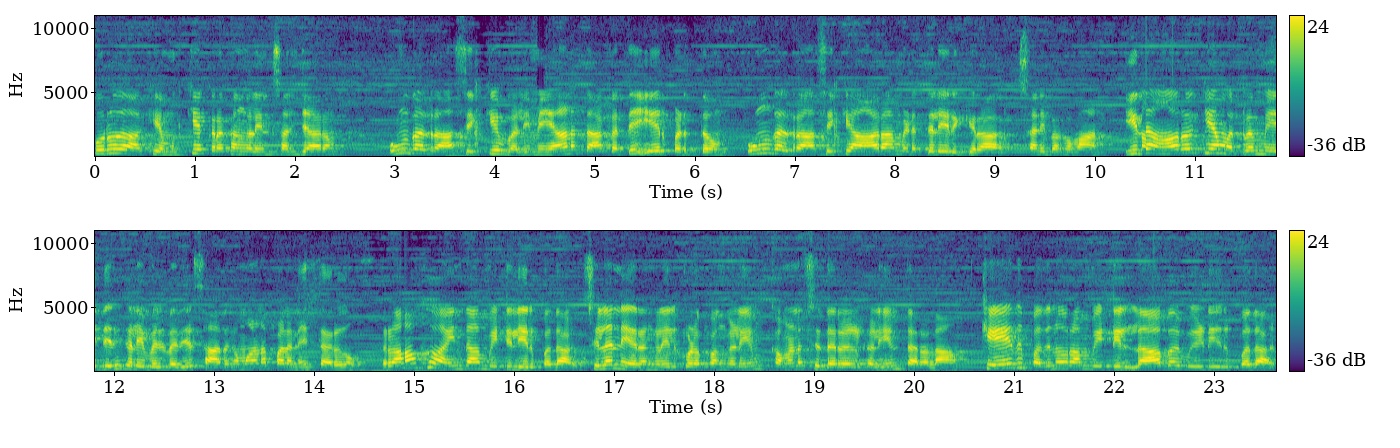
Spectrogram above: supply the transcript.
குரு ஆகிய முக்கிய கிரகங்களின் சஞ்சாரம் உங்கள் ராசிக்கு வலிமையான தாக்கத்தை ஏற்படுத்தும். உங்கள் ராசிக்கு ஆறாம் இடத்தில் இருக்கிறார் சனி பகவான். இது ஆரோக்கியம் மற்றும் எதிரிகளை வெல்வதில் சாதகமான பலனை தரும். ராகு ஐந்தாம் வீட்டில் இருப்பதால் சில நேரங்களில் குழப்பங்களையும் கவன சிதறல்களையும் தரலாம். கேது பதினோராம் வீட்டில் லாப வீடு இருப்பதால்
